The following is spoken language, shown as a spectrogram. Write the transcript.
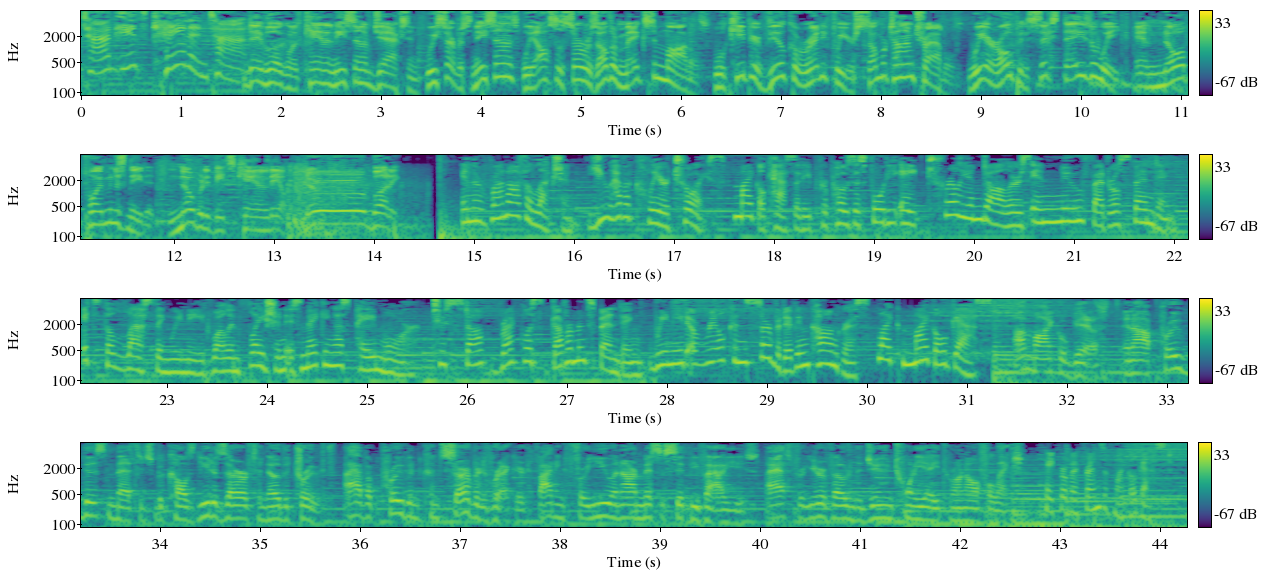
Summertime is Cannon time. Dave Logan with Cannon Nissan of Jackson. We service Nissans. We also service other makes and models. We'll keep your vehicle ready for your summertime travels. We are open six days a week and no appointment is needed. Nobody beats a Cannon deal. Nobody. In the runoff election, you have a clear choice. Michael Cassidy proposes $48 trillion in new federal spending. It's the last thing we need while inflation is making us pay more. To stop reckless government spending, we need a real conservative in Congress, like Michael Guest. I'm Michael Guest, and I approve this message because you deserve to know the truth. I have a proven conservative record fighting for you and our Mississippi values. I ask for your vote in the June 28th runoff election. Paid for by friends of Michael Guest.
